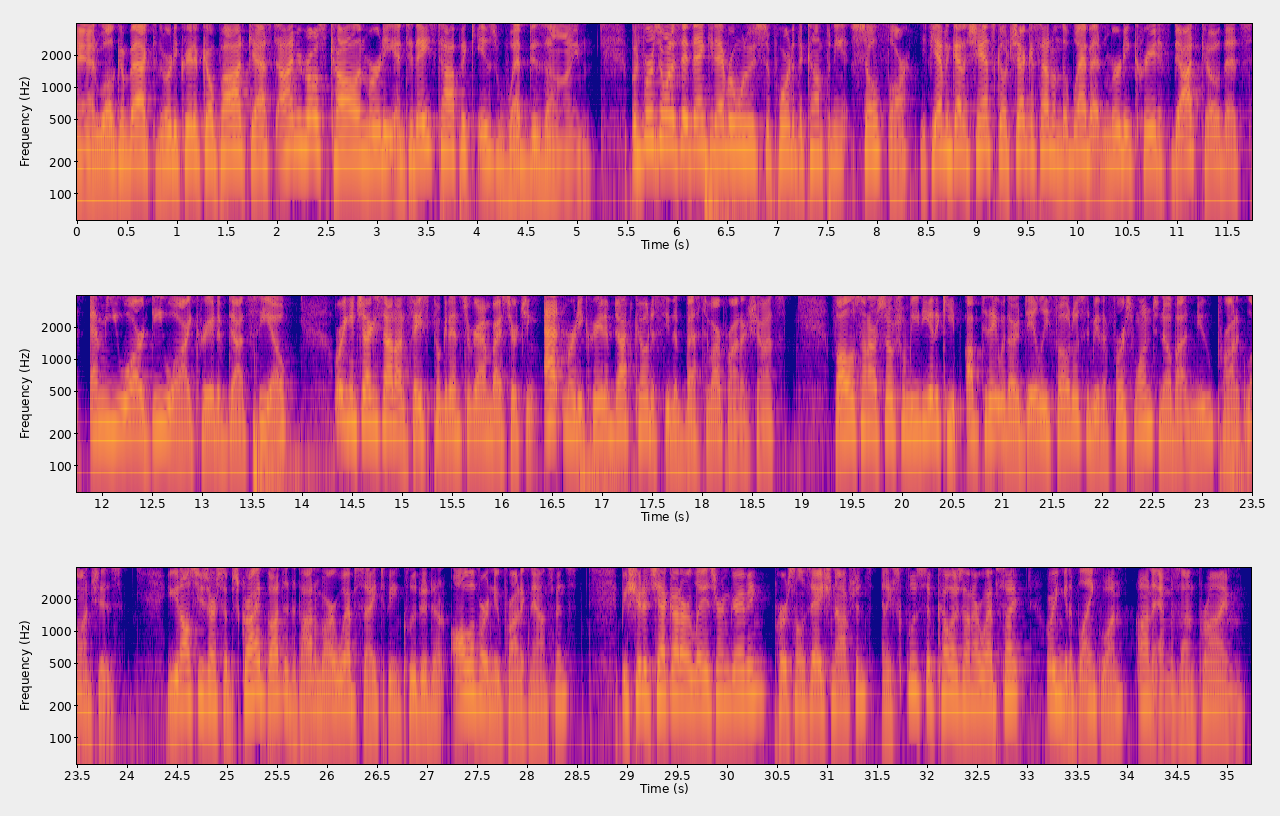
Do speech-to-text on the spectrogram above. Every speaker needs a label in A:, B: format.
A: And welcome back to the Murdy Creative Co podcast. I'm your host, Colin Murdy, and today's topic is web design. But first, I want to say thank you to everyone who's supported the company so far. If you haven't got a chance, go check us out on the web at murdycreative.co. That's M U R D Y creative.co. Or you can check us out on Facebook and Instagram by searching at murdycreative.co to see the best of our product shots. Follow us on our social media to keep up to date with our daily photos and be the first one to know about new product launches. You can also use our subscribe button at the bottom of our website to be included in all of our new product announcements. Be sure to check out our laser engraving, personalization options, and exclusive colors on our website, or you can get a blank one on Amazon Prime.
